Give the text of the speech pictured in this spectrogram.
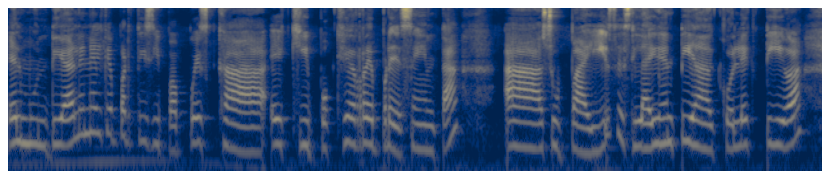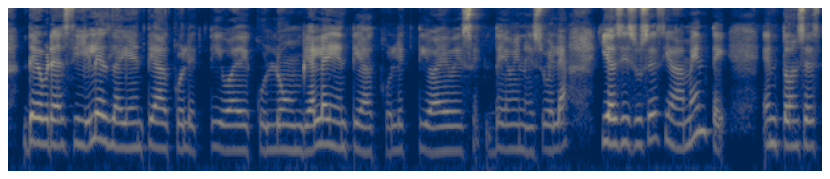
El mundial en el que participa pues cada equipo que representa a su país, es la identidad colectiva de Brasil, es la identidad colectiva de Colombia, la identidad colectiva de, de Venezuela y así sucesivamente. Entonces,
